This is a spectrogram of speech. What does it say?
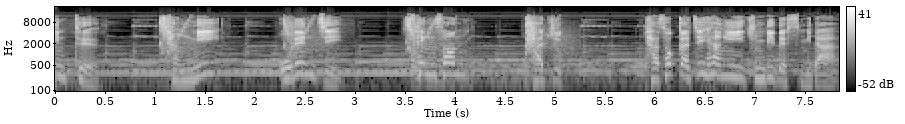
페퍼민트, 장미, 오렌지, 생선, 가죽 다섯 가지 향이 준비됐습니다.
